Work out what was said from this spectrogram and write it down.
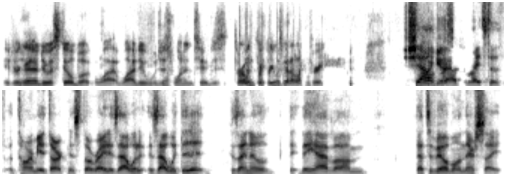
If you're Yeah. gonna do a steel book, why why do just one and two? Just throw in three. Three was good. I like three. Shout guess- grabbed the rights to the to Army of Darkness, though, right? Is that what is that what did it? Because I know they, they have um that's available on their site.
